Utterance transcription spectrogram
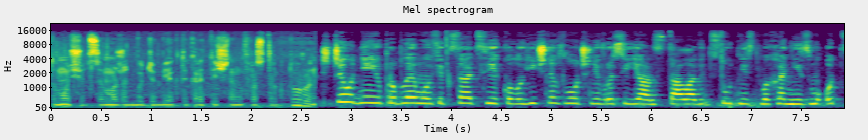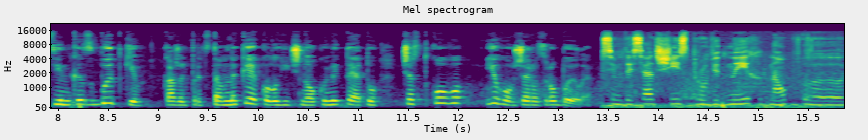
тому що це можуть бути об'єкти критичної інфраструктури. Ще однією проблемою фіксації екологічних злочинів росіян стала відсутність механізму оцінки збитків, кажуть представники екологічного комітету. Частково його вже розробили. 76 провідних нау- е,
